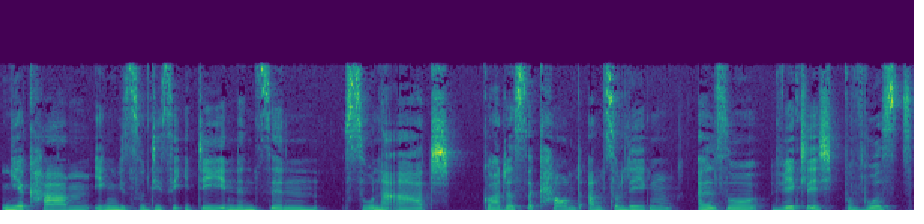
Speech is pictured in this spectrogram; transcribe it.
mir kam irgendwie so diese Idee in den Sinn, so eine Art Goddess-Account anzulegen. Also wirklich bewusst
